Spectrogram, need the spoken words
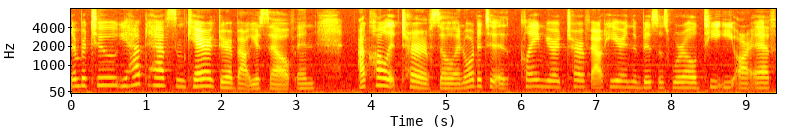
Number two, you have to have some character about yourself. And I call it turf. So, in order to uh, claim your turf out here in the business world, T E R F,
